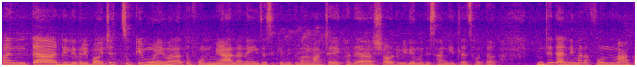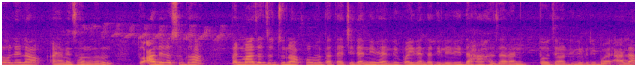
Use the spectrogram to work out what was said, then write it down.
पण त्या डिलिव्हरी बॉयच्या चुकीमुळे मला तो फोन मिळाला नाही. जसं की मी तुम्हाला मागच्या एखाद्या शॉर्ट व्हिडिओमध्ये सांगितलंच होतं. म्हणजे त्यांनी मला फोन मागवलेला ॲमेझॉनवरून तो आलेला सुद्धा. पण माझा जो जुना फोन होता त्याची त्यांनी व्हॅल्यू पहिल्यांदा दिलेली दहा हजार आणि तो जेव्हा डिलिव्हरी बॉय आला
